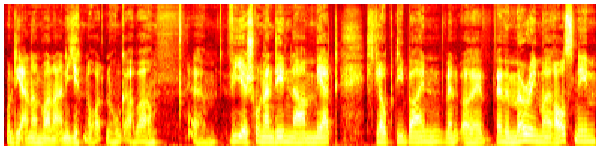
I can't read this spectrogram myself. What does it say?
und die anderen waren eigentlich in Ordnung, aber ähm, wie ihr schon an den Namen merkt, ich glaube, die beiden, wenn, wenn wir Murray mal rausnehmen,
